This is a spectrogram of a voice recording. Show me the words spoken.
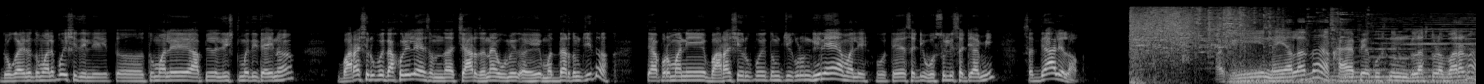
दोघांनी तुम्हाला पैसे दिले. तर तुम्हाला आपल्या लिस्टमध्ये त्यानं बाराशे रुपये दाखवलेले आहे. समजा चार जण आहे उमेद हे मतदार तुमची इथं. त्याप्रमाणे बाराशे रुपये तुमच्याकडून घेणे आहे आम्हाला. हो त्यासाठी वसुलीसाठी आम्ही सध्या आलेलो आहोत. नाही आला ना खाया पिया कुछ नाही ग्लास थोडा बारा ना.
